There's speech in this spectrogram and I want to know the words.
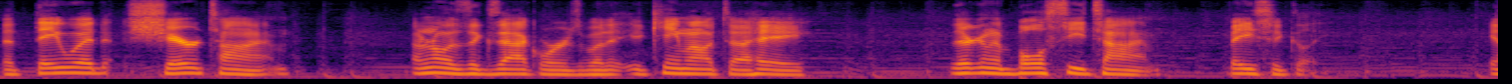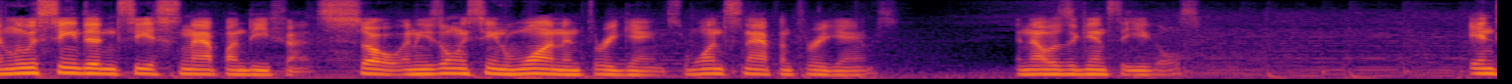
That they would share time. I don't know his exact words, but it, it came out to hey, they're gonna both see time, basically and Lewis Cine didn't see a snap on defense. So, and he's only seen one in three games, one snap in three games, and that was against the Eagles. And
